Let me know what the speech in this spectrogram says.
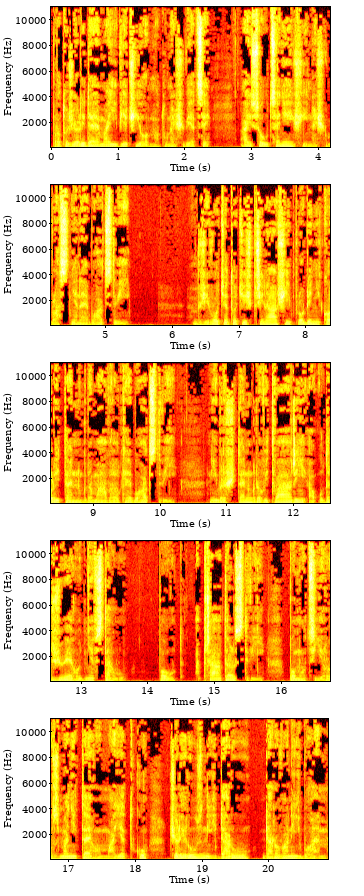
protože lidé mají větší hodnotu než věci a jsou cenější než vlastněné bohatství. V životě totiž přináší plody nikoli ten, kdo má velké bohatství, nýbrž ten, kdo vytváří a udržuje hodně vztahů, pout a přátelství pomocí rozmanitého majetku, čili různých darů darovaných Bohem.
